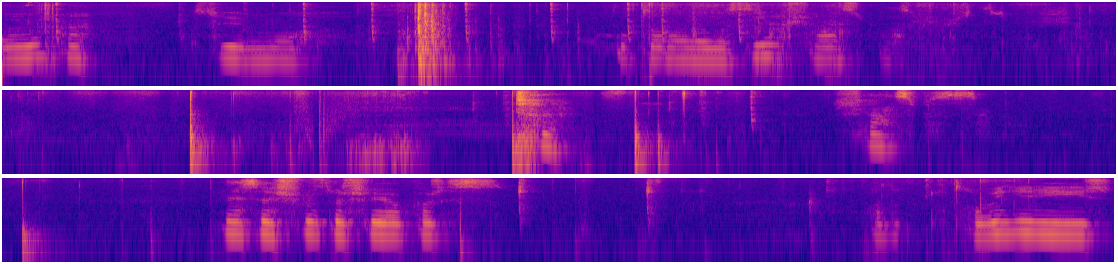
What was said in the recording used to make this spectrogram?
Tamam. Heh. Basıyorum o. O tavana basayım. Şans basmıştır. Şans bassam. Neyse şurada şey yaparız. Balık tutabiliriz.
